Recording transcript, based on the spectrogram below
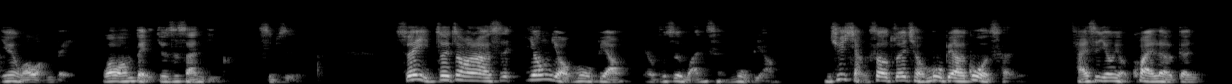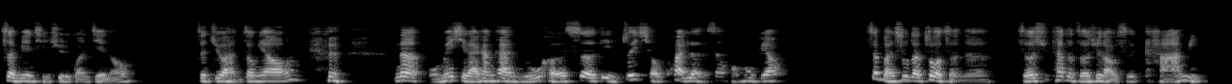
因为我要往北，我要往北就是山底嘛，是不是？所以最重要的是拥有目标，而不是完成目标。你去享受追求目标的过程，才是拥有快乐跟正面情绪的关键哦。这句话很重要哦。那我们一起来看看如何设定追求快乐的生活目标。这本书的作者呢？哲学，他的哲学老师卡敏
